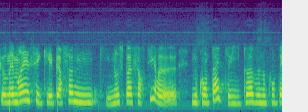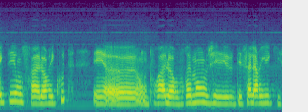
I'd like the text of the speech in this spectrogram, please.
ce qu'on aimerait, c'est que les personnes qui n'osent pas sortir euh, nous contactent. Ils peuvent nous contacter, on sera à leur écoute et euh, on pourra leur vraiment. J'ai des salariés qui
